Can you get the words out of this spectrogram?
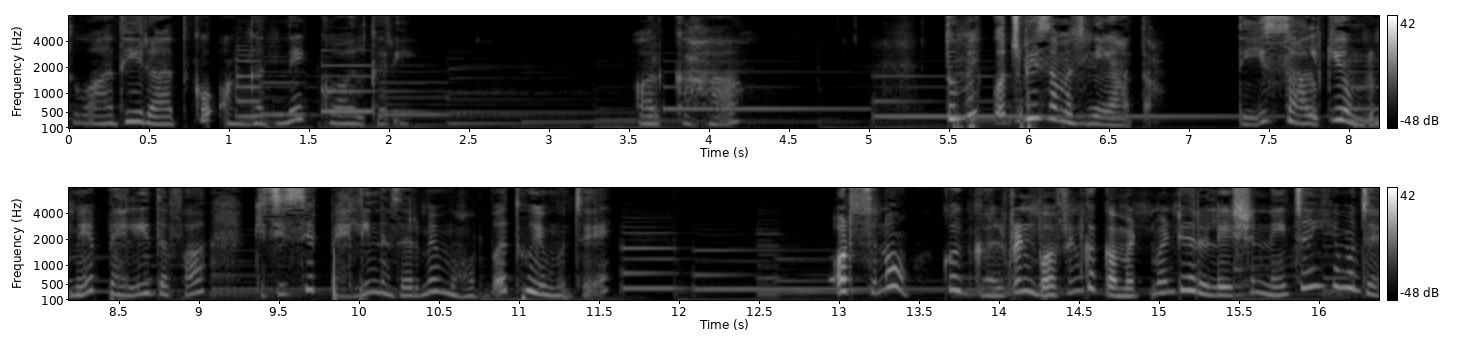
तो आधी रात को अंगद ने कॉल करी और कहा, तुम्हें कुछ भी समझ नहीं आता। तीस साल की उम्र में पहली दफ़ा किसी से पहली नज़र में मोहब्बत हुई मुझे। और सुनो, कोई गर्लफ्रेंड, बॉयफ्रेंड का कमिटमेंट या रिलेशन नहीं चाहिए मुझे।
